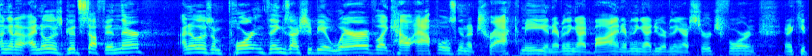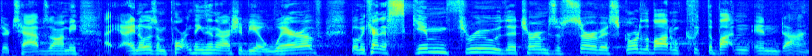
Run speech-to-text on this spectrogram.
I'm gonna, I know there's good stuff in there, I know there's important things I should be aware of, like how Apple's going to track me and everything I buy and everything I do, everything I search for, and they're going to keep their tabs on me. I, I, know there's important things in there I should be aware of, but we kind of skim through the terms of service, scroll to the bottom, click the button, and done.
